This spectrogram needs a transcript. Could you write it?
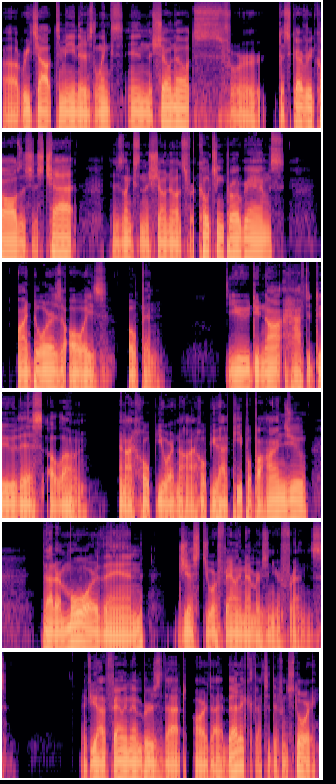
Uh, reach out to me. There's links in the show notes for discovery calls. It's just chat. There's links in the show notes for coaching programs. My door is always open. You do not have to do this alone. And I hope you are not. I hope you have people behind you that are more than just your family members and your friends. If you have family members that are diabetic, that's a different story.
